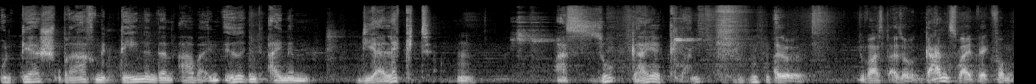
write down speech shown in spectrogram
Und der sprach mit denen dann aber in irgendeinem Dialekt was so geil klang. Also, du warst also ganz weit weg vom,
